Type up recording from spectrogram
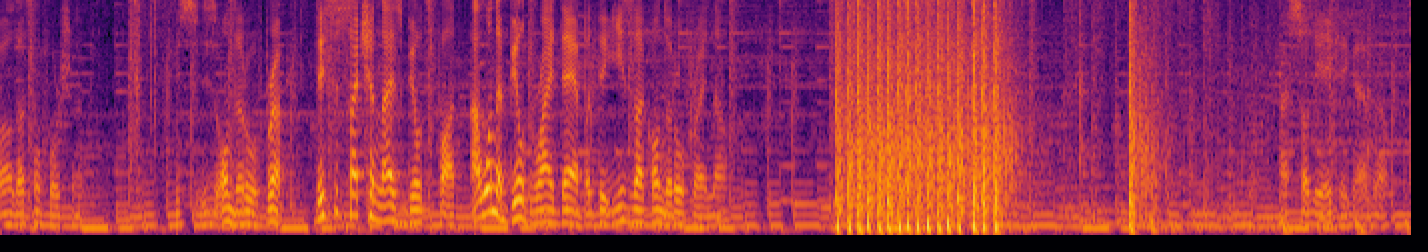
Well, that's unfortunate. He's, he's on the roof, bro. This is such a nice build spot. I want to build right there, but the, he's like on the roof right now. I saw the AK guy, bro.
